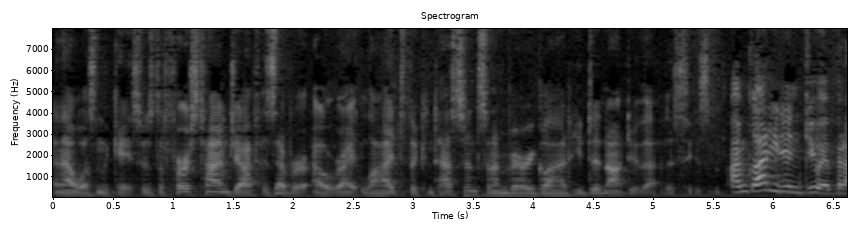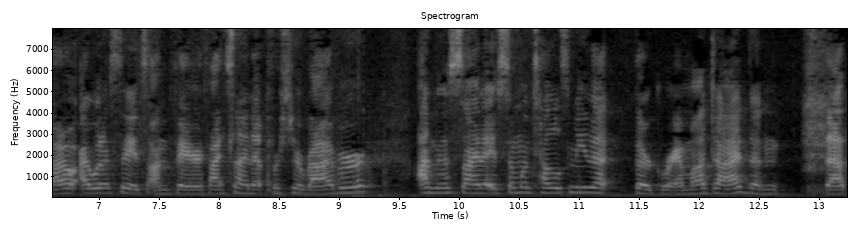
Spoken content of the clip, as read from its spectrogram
And that wasn't the case. It was the first time Jeff has ever outright lied to the contestants, and I'm very glad he did not do that this season. I'm glad he didn't do it, but I I wouldn't say it's unfair. If I sign up for Survivor, I'm gonna sign up. If someone tells me that their grandma died, then that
